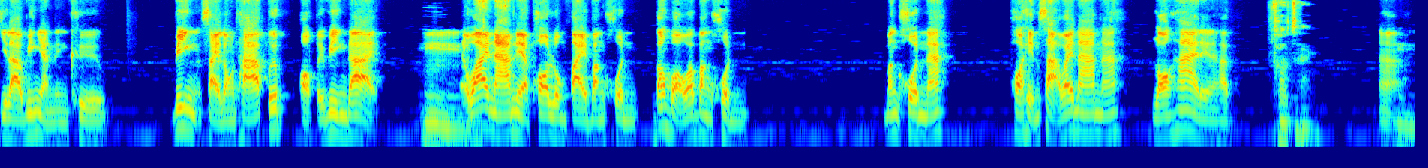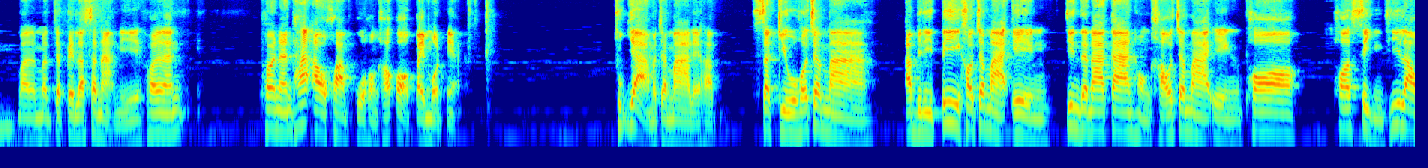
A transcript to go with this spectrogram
กีฬาวิ่งอย่างหนึ่งคือ วิ่งใส่รองเท้าปุ๊บออกไปวิ่งได้ แต่ว่ายน้ำเนี่ย พอลงไปบางคนต้องบอกว่าบางคน บางคนนะพอเห็นสระว่ายน้ำนะร้องไห้เลยนะครับ เข้าใจ อ่า มันมันจะเป็นลักษณะนี้ เพราะฉะนั้น เพราะฉะนั้นถ้าเอาความกลัวของเขาออกไปหมดเนี่ย ทุกอย่างมันจะมาเลยครับสกิลเขาจะมา ability เขาจะมาเอง จินตนาการของเขาจะมาเอง พอพอสิ่งที่เรา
